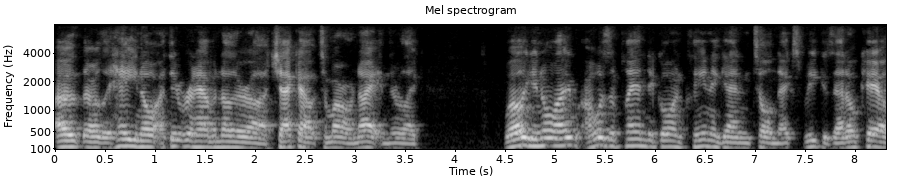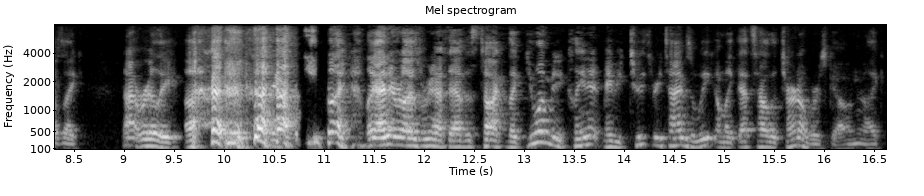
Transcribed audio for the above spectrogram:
I was, I was like, hey, you know, I think we're gonna have another uh, checkout tomorrow night, and they're like, well, you know, I, I wasn't planning to go and clean again until next week. Is that okay? I was like, not really. like, like, I didn't realize we are gonna have to have this talk. Like, you want me to clean it maybe two, three times a week? I'm like, that's how the turnovers go. And they're like,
